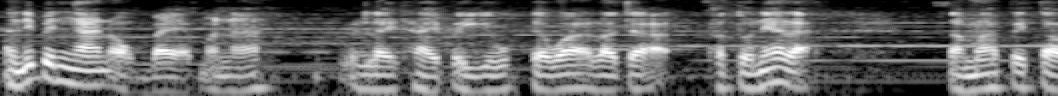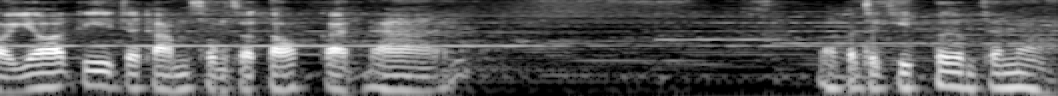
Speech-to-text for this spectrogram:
อันนี้เป็นงานออกแบบมานะ เป็นลายไทยประยุกต์ แต่ว่าเราจะเอาตัวเนี้ยแหละ สามารถไปต่อยอดที่จะทำส่งสต็อกกันได้ เราก็จะคิดเพิ่มซะหน่อย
